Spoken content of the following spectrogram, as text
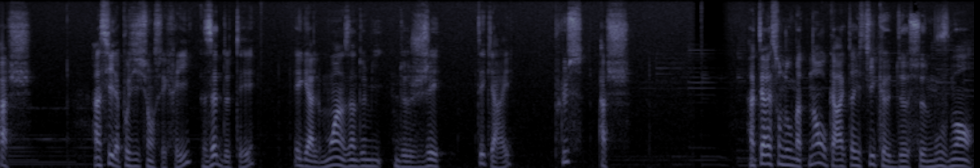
h. Ainsi, la position s'écrit z de t égale moins 1,5 de g t carré plus h. Intéressons-nous maintenant aux caractéristiques de ce mouvement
